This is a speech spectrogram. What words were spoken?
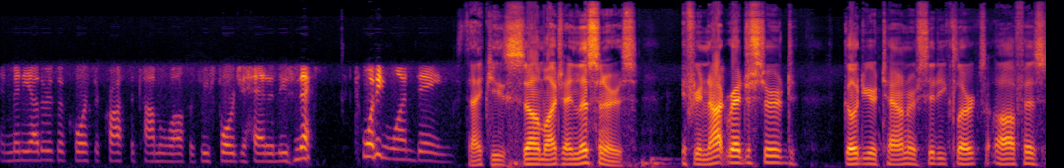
and many others, of course, across the Commonwealth as we forge ahead in these next 21 days. Thank you so much. And listeners, if you're not registered, go to your town or city clerk's office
